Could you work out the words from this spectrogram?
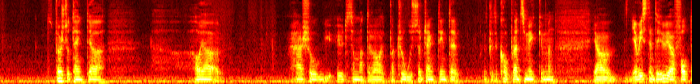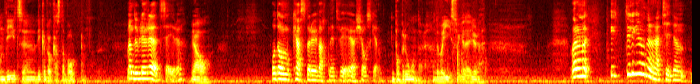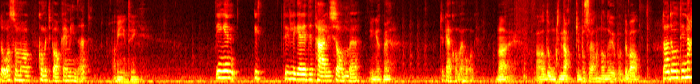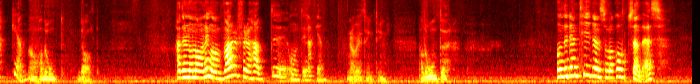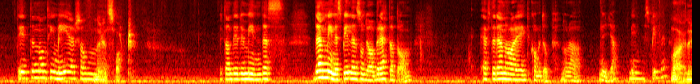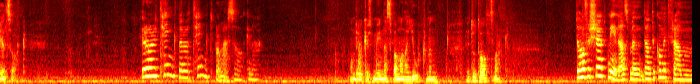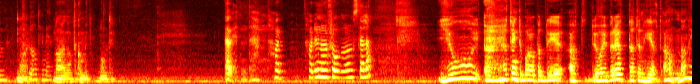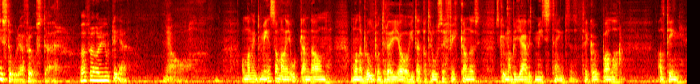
först så tänkte jag... Har jag... Här såg ut som att det var ett par trosor. Tänkte inte... Kopplade inte så mycket men... Jag, jag visste inte hur jag fått dem dit så lika bra kasta bort dem. Men du blev rädd säger du? Ja, Och de kastade du i vattnet vid ökiosken? på bron där. Det var is och grejer där. Var det något ytterligare under den här tiden då som har kommit tillbaka i minnet? Ja, ingenting. Det är ingen ytterligare detalj som eh, Inget mer. du kan komma ihåg? Nej. Jag hade ont i nacken på söndagen. Det var allt. Du hade ont i nacken? Ja, hade ont. Det var allt. Hade du någon aning om varför du hade ont i nacken? Jag vet ingenting. Jag hade ont där. Under den tiden som har gått sedan dess, det är inte någonting mer som... Det är helt svart. Utan det du mindes, den minnesbilden som du har berättat om. Efter den har det inte kommit upp några nya minnesbilder. Nej, det är helt svart. Hur har du tänkt när du har tänkt på de här sakerna? Man brukar minnas vad man har gjort, men det är totalt svart. Du har försökt minnas men det har inte kommit fram Nej. någonting mer. Nej, det har inte kommit någonting. Jag vet inte. Har, har du några frågor att ställa? Ja, jag tänkte bara på det att du har ju berättat en helt annan historia för oss där. Varför har du gjort det? Ja, om man inte minns vad man har gjort den dagen, om man har blod på en tröja och hittar ett par trosor i fickan, då skulle man bli jävligt misstänkt. Täcka upp alla, allting.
